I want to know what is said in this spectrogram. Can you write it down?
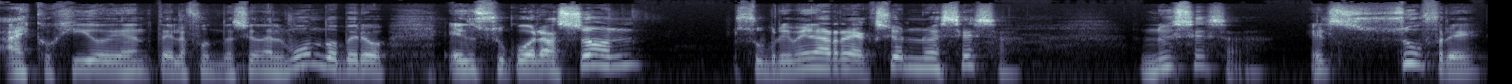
ha escogido delante de la fundación del mundo, pero en su corazón su primera reacción no es esa. No es esa. Él sufre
